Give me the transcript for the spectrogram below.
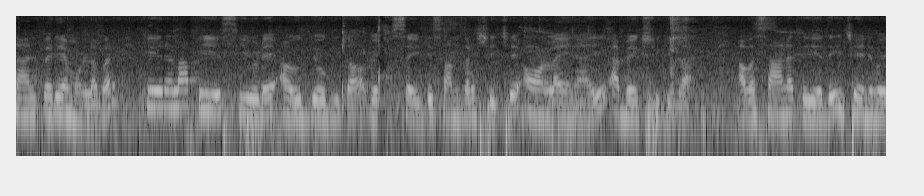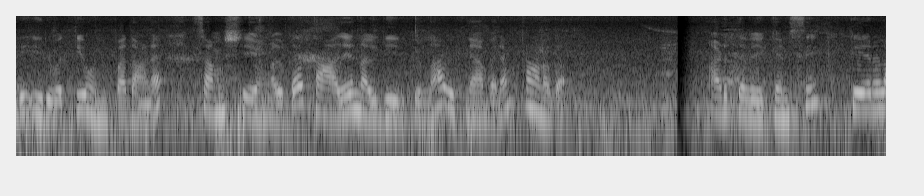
താല്പര്യമുള്ളവർ കേരള പി എസ് സിയുടെ ഔദ്യോഗിക വെബ്സൈറ്റ് സന്ദർശിച്ച് ഓൺലൈനായി അപേക്ഷിക്കുക. അവസാന തീയതി ജനുവരി ഇരുപത്തി ഒൻപതാണ് സംശയങ്ങൾക്ക് താഴെ നൽകിയിരിക്കുന്ന വിജ്ഞാപനം കാണുക. അടുത്ത വേക്കൻസി കേരള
